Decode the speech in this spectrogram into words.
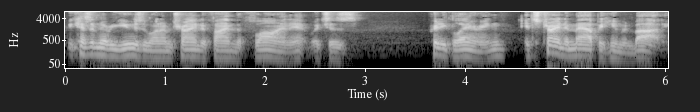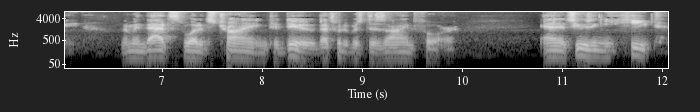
because I've never used one, I'm trying to find the flaw in it, which is pretty glaring. It's trying to map a human body. I mean, that's what it's trying to do. That's what it was designed for. And it's using heat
